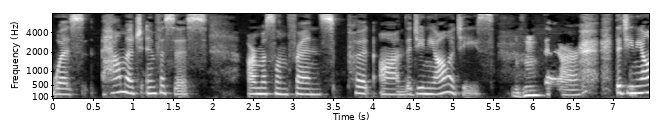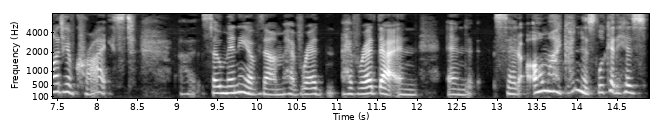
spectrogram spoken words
was how much emphasis our Muslim friends put on the genealogies mm-hmm. that are the genealogy of Christ. Uh, so many of them have read have read that and and said, "Oh my goodness, look at his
